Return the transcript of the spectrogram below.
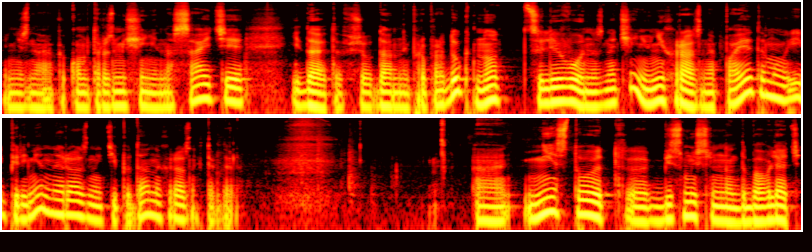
я не знаю, каком-то размещении на сайте. И да, это все данные про продукт, но целевое назначение у них разное, поэтому и переменные разные, типы данных разных и так далее. А, не стоит э, бессмысленно добавлять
